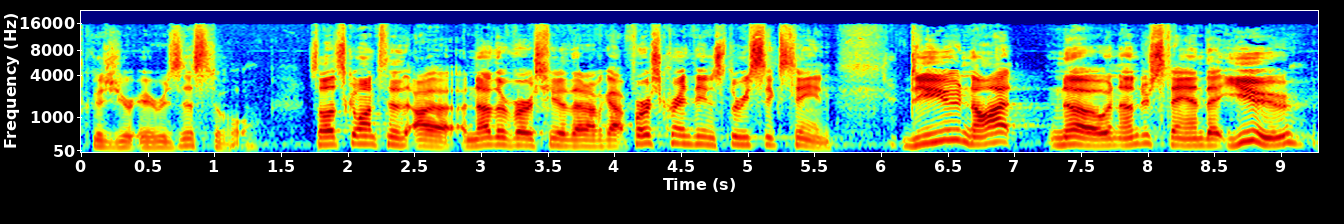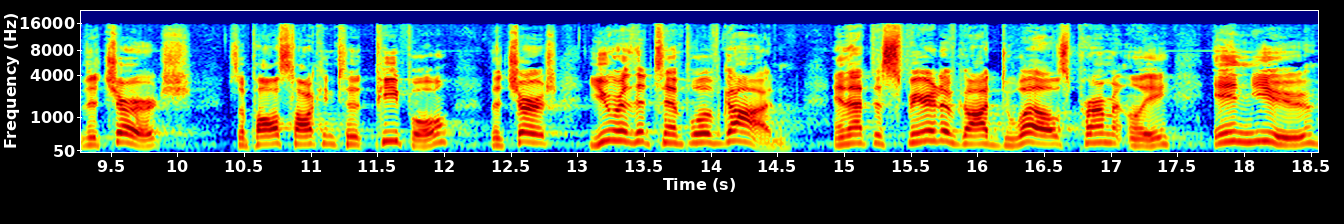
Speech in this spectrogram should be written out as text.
Because you're irresistible. So let's go on to uh, another verse here that I've got 1 Corinthians 3.16. Do you not know and understand that you, the church, so Paul's talking to people, the church, you are the temple of God and that the Spirit of God dwells permanently in you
